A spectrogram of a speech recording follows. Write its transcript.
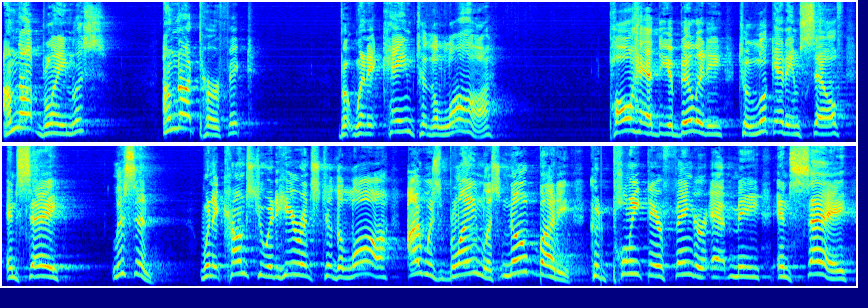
I'm not blameless. I'm not perfect. But when it came to the law, Paul had the ability to look at himself and say, Listen, when it comes to adherence to the law, I was blameless. Nobody could point their finger at me and say,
